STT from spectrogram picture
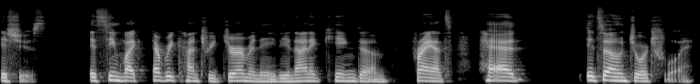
issues. It seemed like every country, Germany, the United Kingdom, France, had its own George Floyd.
